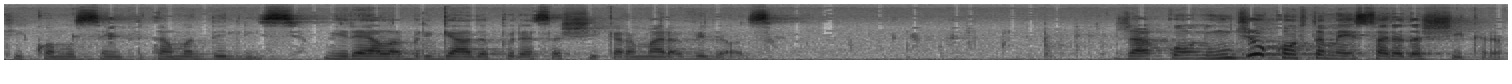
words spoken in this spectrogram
Que, como sempre, está uma delícia. Mirela, obrigada por essa xícara maravilhosa. Já um dia eu conto também a história da xícara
